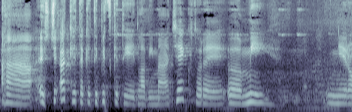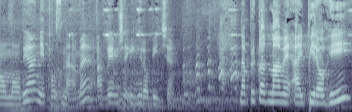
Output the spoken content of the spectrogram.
A ešte aké také typické tie jedla vy máte, ktoré uh, my nerómovia nepoznáme a viem, že ich robíte? Napríklad máme aj pyrohy,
